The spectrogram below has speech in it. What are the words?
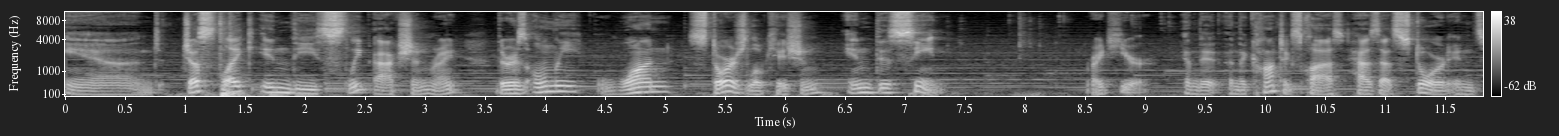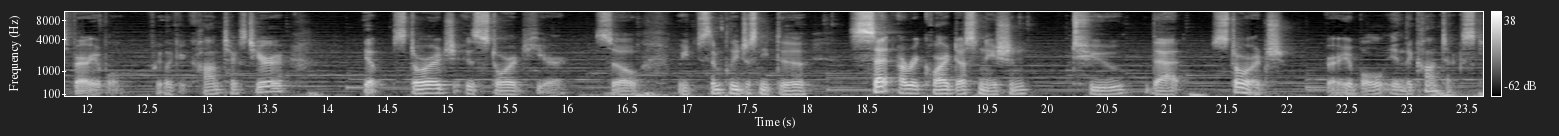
And just like in the sleep action, right, there is only one storage location in this scene right here. And the, and the context class has that stored in its variable. If we look at context here, yep, storage is stored here. So we simply just need to set our required destination to that storage variable in the context.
